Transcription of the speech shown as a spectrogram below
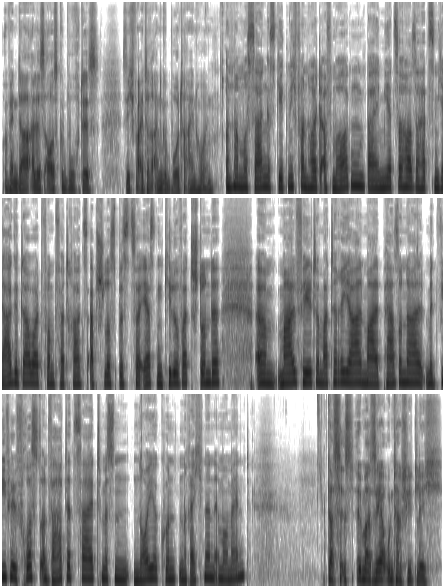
und wenn da alles ausgebucht ist, sich weitere Angebote einholen. Und man muss sagen, es geht nicht von heute auf morgen. Bei mir zu Hause hat es ein Jahr gedauert, vom Vertragsabschluss bis zur ersten Kilowattstunde. Ähm, mal fehlte Material, mal Personal. Mit wie viel Frust und Wartezeit müssen neue Kunden rechnen im Moment? Das ist immer sehr unterschiedlich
